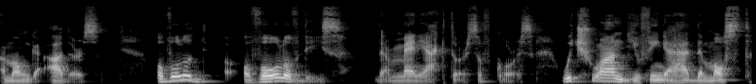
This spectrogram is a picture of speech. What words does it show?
among others. Of all of, of all of these, there are many actors, of course. Which one do you think had the most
